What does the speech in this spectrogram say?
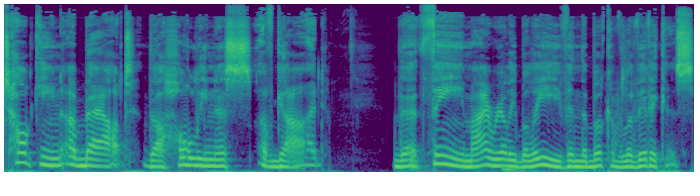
talking about the holiness of God. The theme, I really believe, in the book of Leviticus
